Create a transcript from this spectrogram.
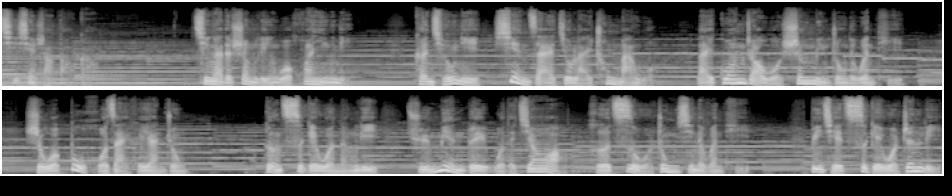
起献上祷告，亲爱的圣灵，我欢迎你，恳求你现在就来充满我，来光照我生命中的问题，使我不活在黑暗中，更赐给我能力去面对我的骄傲和自我中心的问题，并且赐给我真理，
